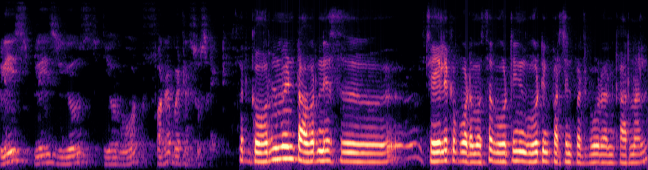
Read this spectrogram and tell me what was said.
please please use your vote for a better society. మరి గవర్నమెంట్ అవేర్నెస్ చేయలేకపోవడం వస్తే ఓటింగ్ ఓటింగ్ పర్సెంట్ పడిపోవడానికి కారణాలు?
